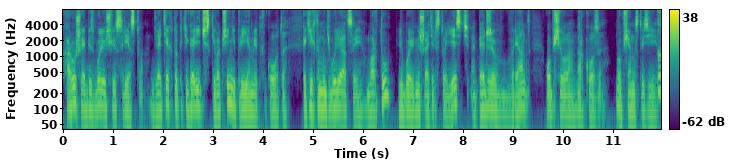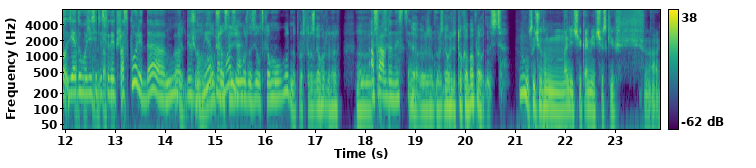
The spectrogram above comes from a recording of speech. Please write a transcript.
хорошие обезболивающие средства для тех, кто категорически вообще не приемлет какого-то каких-то манипуляций во рту, любое вмешательство, есть, опять же, вариант общего наркоза. Ну, общей анестезии. Ну, я думаю, здесь эти следует поспорить, да? Ну, нет, Без почему? Нет, ну, общую анестезию можно сделать кому угодно, просто разговор... Э, оправданности. Да, разговор идет только об оправданности. Ну, с учетом наличия коммерческих а,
